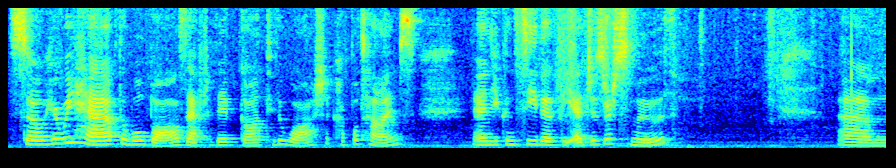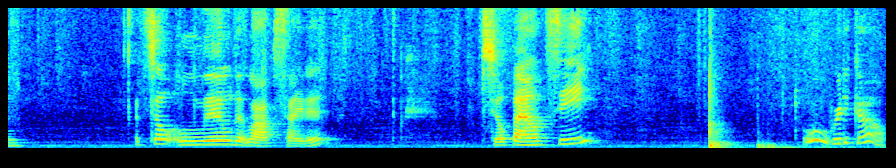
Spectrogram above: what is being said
So here we have the wool balls after they've gone through the wash a couple times. And you can see that the edges are smooth. Um, it's still a little bit lopsided. Still bouncy. Ooh, where'd it go?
